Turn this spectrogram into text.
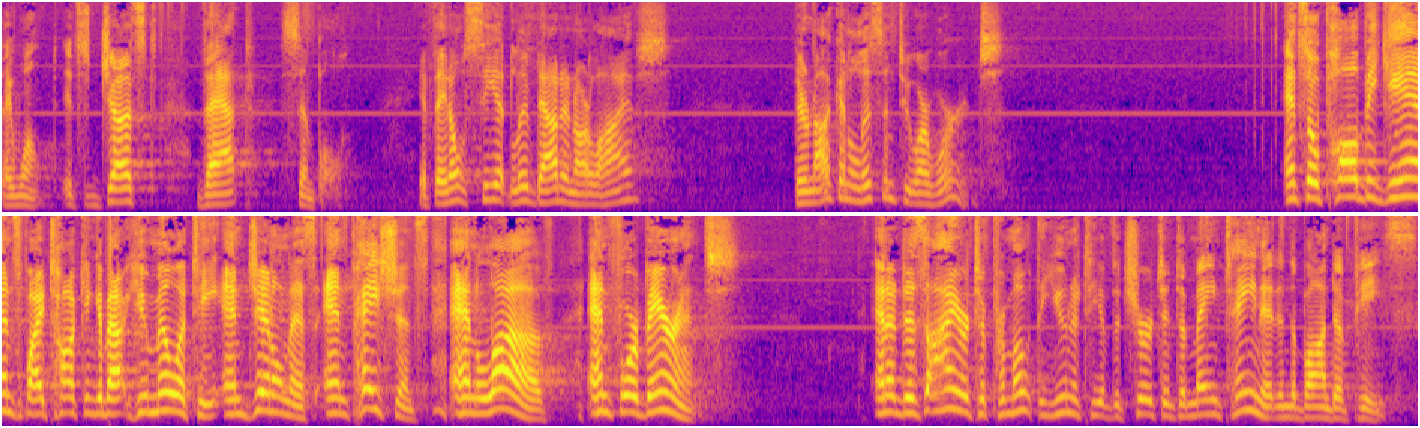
They won't. It's just that simple. If they don't see it lived out in our lives, they're not going to listen to our words. And so Paul begins by talking about humility and gentleness and patience and love and forbearance and a desire to promote the unity of the church and to maintain it in the bond of peace.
